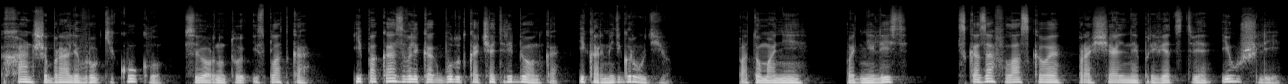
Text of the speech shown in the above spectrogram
Ханши брали в руки куклу, свернутую из платка, и показывали, как будут качать ребенка и кормить грудью. Потом они поднялись, сказав ласковое прощальное приветствие, и ушли.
